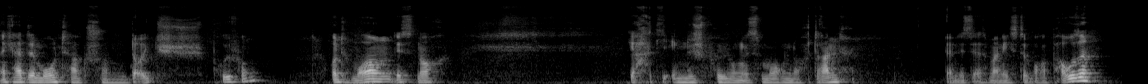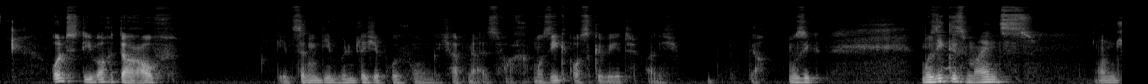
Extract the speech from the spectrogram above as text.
ich hatte Montag schon Deutschprüfung und morgen ist noch, ja, die Englischprüfung ist morgen noch dran. Dann ist erstmal nächste Woche Pause. Und die Woche darauf geht es dann in die mündliche Prüfung. Ich habe mir als Fach Musik ausgewählt, weil ich, ja, Musik, Musik ist meins und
